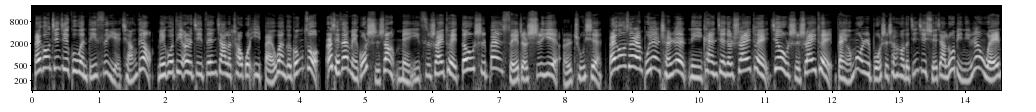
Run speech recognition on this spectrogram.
白宫经济顾问迪斯也强调，美国第二季增加了超过一百万个工作，而且在美国史上每一次衰退都是伴随着失业而出现。白宫虽然不愿承认你看见的衰退就是衰退，但有末日不博士称号的经济学家罗比尼认为，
